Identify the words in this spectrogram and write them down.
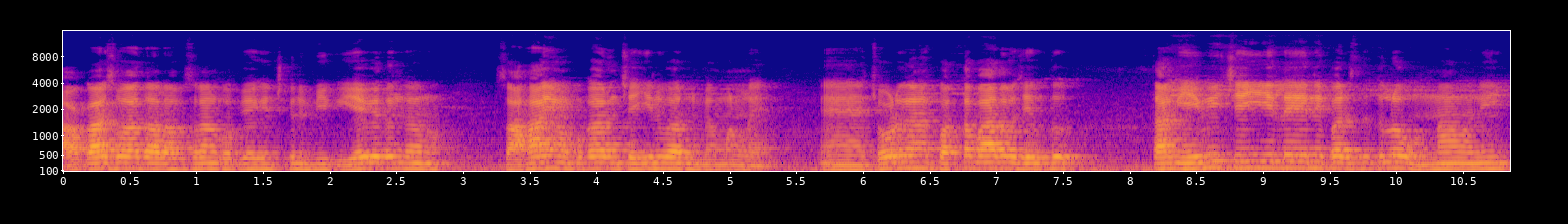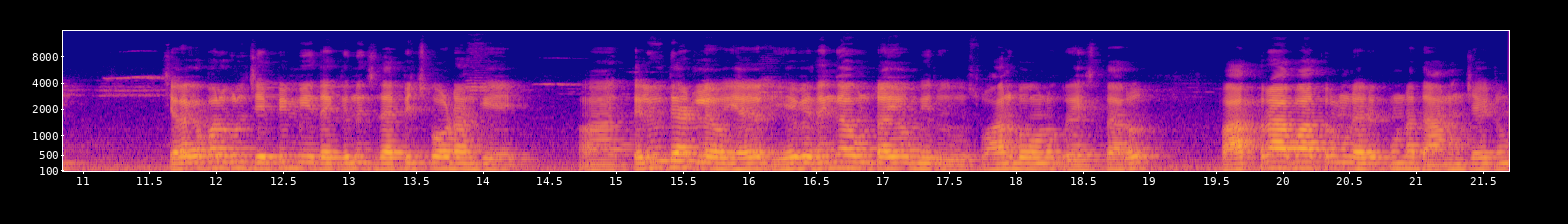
అవకాశవాదాల అవసరానికి ఉపయోగించుకుని మీకు ఏ విధంగానూ సహాయం ఉపకారం చెయ్యని వారిని మిమ్మల్ని చూడగానే కొత్త బాధలు చెబుతూ తాము ఏమీ చెయ్యలేని పరిస్థితిలో ఉన్నామని చిలక పలుకులు చెప్పి మీ దగ్గర నుంచి తప్పించుకోవడానికి తెలివితేటలు ఏ ఏ విధంగా ఉంటాయో మీరు స్వానుభవంలో గ్రహిస్తారు. పాత్రాపాత్రములు ఎరగకుండా దానం చేయటం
